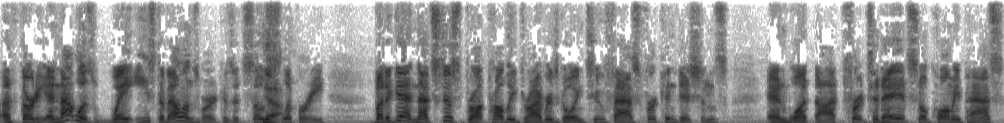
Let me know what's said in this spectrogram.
uh, 30 and that was way east of Ellensburg because it's so Yeah. slippery. But again, that's just brought probably drivers going too fast for conditions and whatnot. For today at Snoqualmie Pass,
